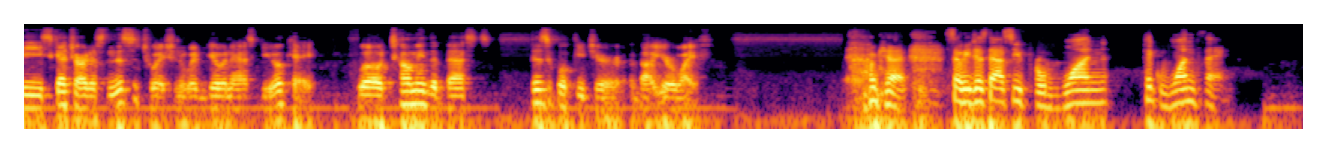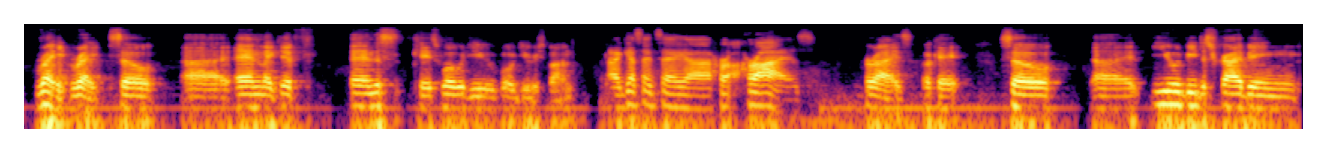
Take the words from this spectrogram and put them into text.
the sketch artist in this situation would go and ask you, okay, well, tell me the best physical feature about your wife. Okay, so he just asks you for one, pick one thing. Right, right. So, uh, and like if in this case, what would you what would you respond? I guess I'd say uh, her her eyes. Her eyes. Okay. So uh, you would be describing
